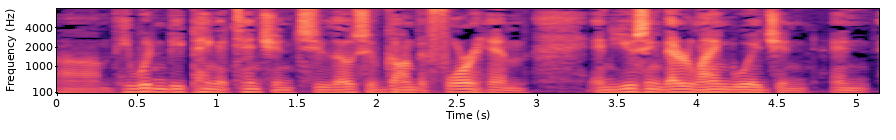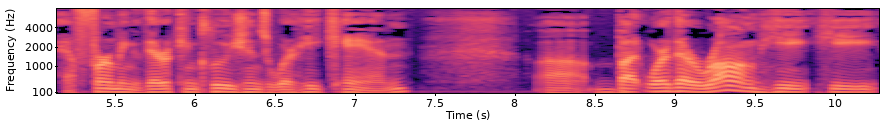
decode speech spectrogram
Um, he wouldn't be paying attention to those who've gone before him and using their language and, and affirming their conclusions where he can. Uh, but where they're wrong, he, he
